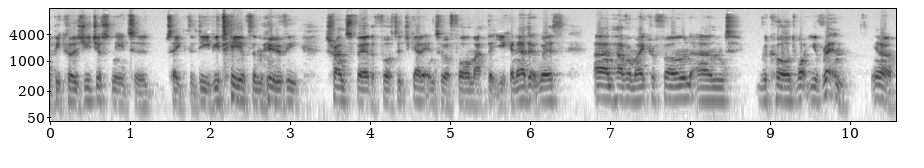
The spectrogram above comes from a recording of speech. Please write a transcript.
because you just need to take the DVD of the movie, transfer the footage, get it into a format that you can edit with, and have a microphone and record what you've written. You know.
